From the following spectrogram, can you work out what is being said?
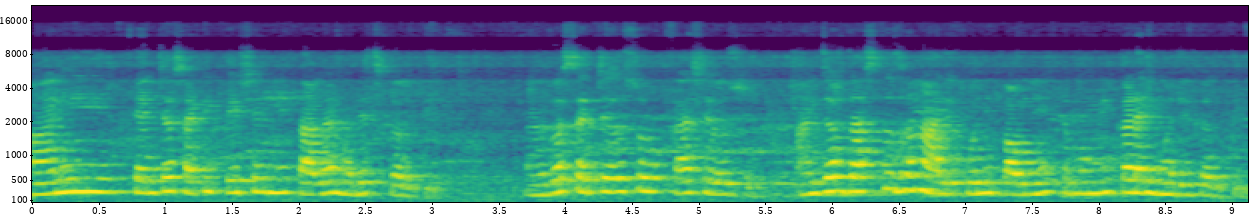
आणि त्यांच्यासाठी पेशंट मी ताव्यामध्येच करते. रस्याचे असो काशे असो आणि जर जास्त जण आले कोणी पाहुणे तर मग मी कढाईमध्ये करते.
